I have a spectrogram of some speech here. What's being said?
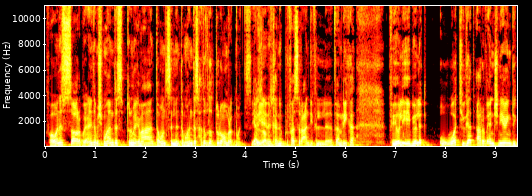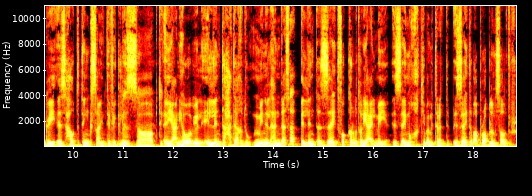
فهو ناس استغربوا يعني أنت مش مهندس؟ قلت لهم يا جماعة أنت once اللي أنت مهندس هتفضل طول عمرك مهندس. يعني. أنا كان البروفيسور عندي في في أمريكا بيقول لي إيه؟ بيقول لك what you get out of engineering degree is how to think scientifically. بالظبط يعني هو بيقول اللي أنت هتاخده من الهندسة اللي أنت إزاي تفكر بطريقة علمية إزاي مخك يبقى مترتب إزاي تبقى problem solver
